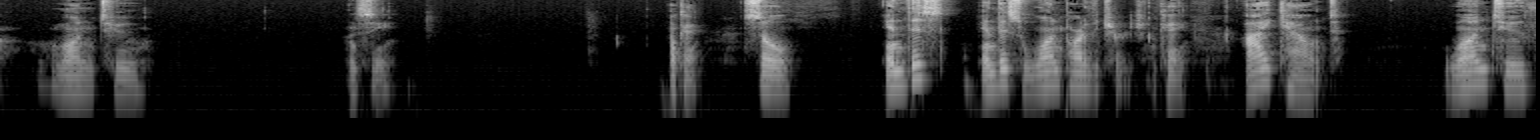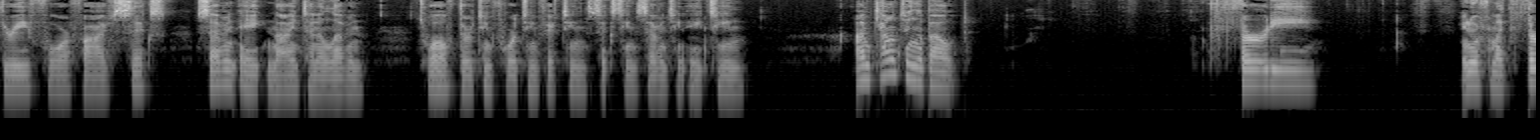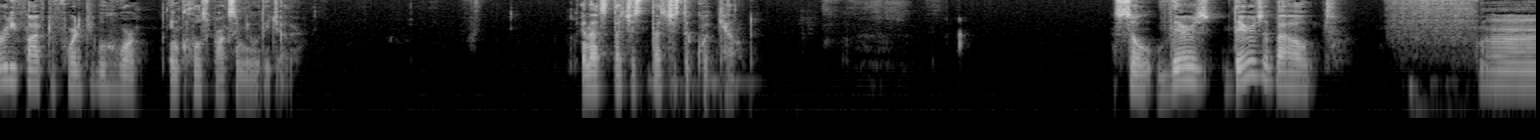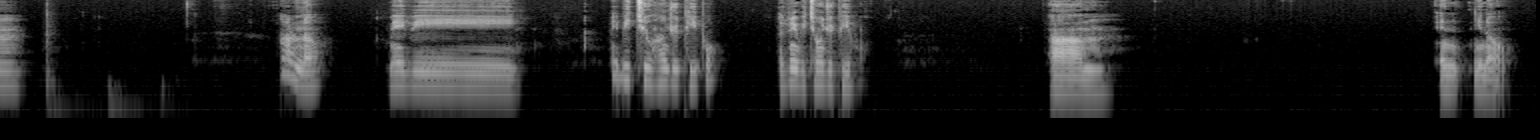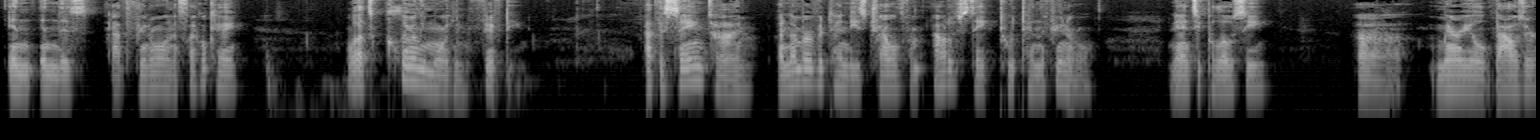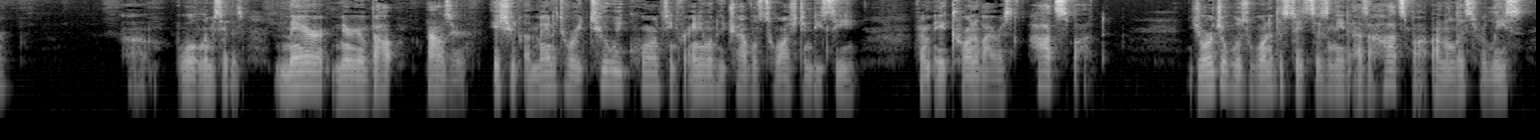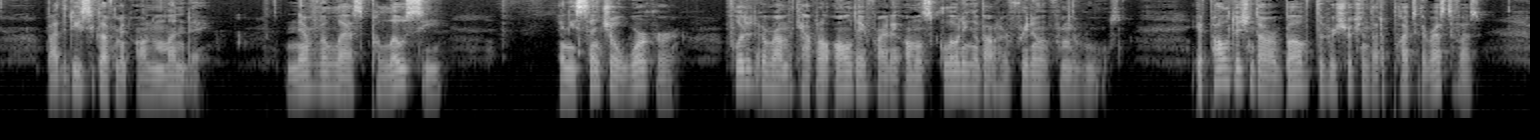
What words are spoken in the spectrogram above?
one two. Let's see. Okay, so in this in this one part of the church, okay, I count one, two, three, four, five, six, seven, eight, nine, ten, eleven, 12, 13, 14, 15, 16, 17, 18. I'm counting about 30, anywhere from like 35 to 40 people who are in close proximity with each other. And that's that's just that's just a quick count. So there's there's about um, I don't know, maybe maybe 200 people. There's maybe 200 people. Um in you know, in in this at the funeral and it's like, okay, well that's clearly more than 50. At the same time, a number of attendees traveled from out of state to attend the funeral. Nancy Pelosi, uh, Muriel Bowser, um, well, let me say this. Mayor Muriel Bowser issued a mandatory two week quarantine for anyone who travels to Washington, D.C. from a coronavirus hotspot. Georgia was one of the states designated as a hotspot on a list released by the D.C. government on Monday. Nevertheless, Pelosi, an essential worker, flitted around the Capitol all day Friday, almost gloating about her freedom from the rules. If politicians are above the restrictions that apply to the rest of us,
